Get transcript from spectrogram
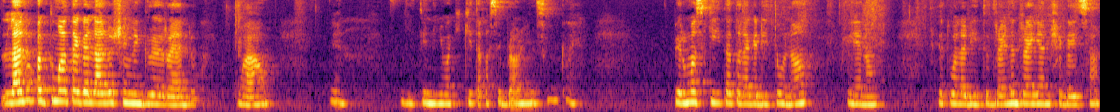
Lalo pag tumatagal, lalo siyang nagre-red. Wow. Yan. Dito hindi nyo makikita kasi brown yung skin ko. Eh. Pero mas kita talaga dito, no? Ayan. Oh. Kahit wala dito. Dry na dry yan siya, guys, ha?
